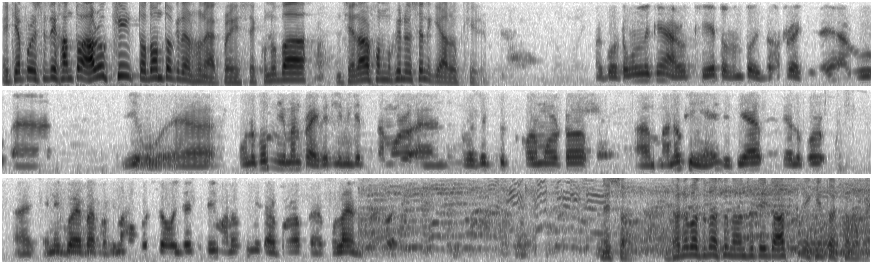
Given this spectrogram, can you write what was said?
এতিয়া পৰিস্থিতি শান্ত। আৰক্ষীৰ তদন্ত কেনেধৰণে আগবাঢ়িছে? কোনোবা জেৰাৰ সন্মুখীন হৈছে নেকি আৰক্ষীৰ? বৰ্তমানলৈকে আৰক্ষীয়ে তদন্ত অব্যাহত ৰাখিছে আৰু যি অনুপম নিৰ্মাণ প্ৰাইভেট লিমিটেড নামৰ প্ৰজেক্টটোত কৰ্মৰত মানুহখিনিয়ে যেতিয়া তেওঁলোকৰ এনেকুৱা এটা ঘটনা সংঘটিত হৈ যায় সেই মানুহখিনি তাৰ পৰা পলায়ন নিশ্চয়। ধন্যবাদ জনাইছোঁ নয়নজ্যোতি দাস এইখিনি তথ্যৰ বাবে।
